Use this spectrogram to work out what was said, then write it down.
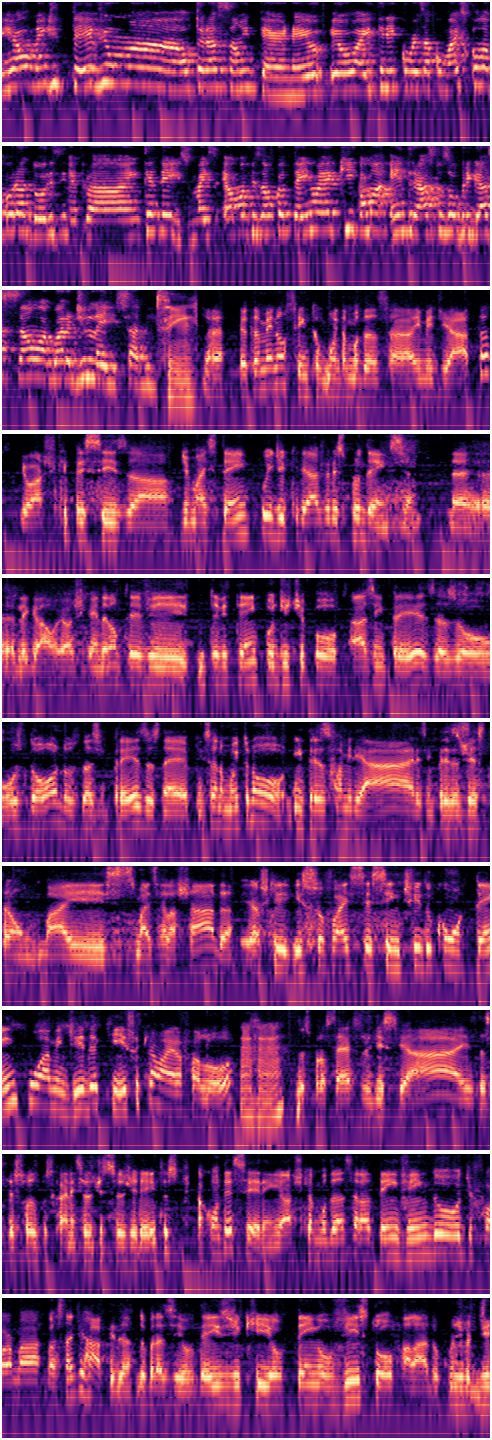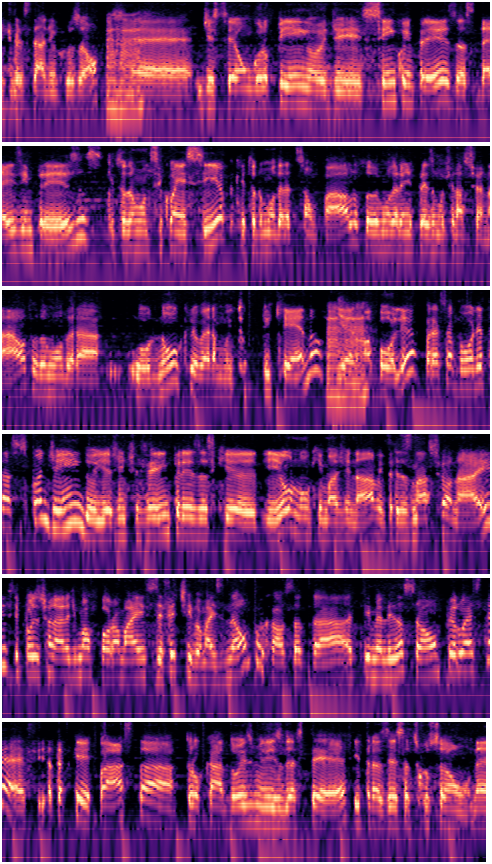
realmente teve uma alteração interna. Eu, eu aí teria que conversar com mais colaboradores né, para entender isso. Mas é uma visão que eu tenho é que é uma, entre aspas, obrigação agora de lei, sabe? Sim. É, eu também não sinto muita mudança imediata. Eu acho que precisa de mais tempo e de criar jurisprudência. Né, é legal. Eu acho que ainda não teve, não teve tempo de tipo as empresas ou os donos das empresas, né, pensando muito no em empresas familiares, empresas de gestão mais mais relaxada. Eu acho que isso vai ser sentido com o tempo à medida que isso que a Mayra falou, Uhum. dos processos judiciais, das pessoas buscarem seus, seus direitos acontecerem. E eu acho que a mudança ela tem vindo de forma bastante rápida do Brasil, desde que eu tenho visto ou falado com diver- de diversidade e inclusão, Uhum. é, de ser um grupinho de cinco empresas, dez empresas, que todo mundo se conhecia, porque todo mundo era de São Paulo, todo mundo era de empresa multinacional, todo mundo era. O núcleo era muito pequeno Uhum. e era uma bolha. Para essa bolha estar se expandindo e a gente vê empresas que eu nunca imaginava, empresas nacionais, se posicionarem de uma forma mais efetiva, mas não por causa da criminalização pelo STF. Até porque basta trocar dois ministros do STF e trazer essa discussão, né,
